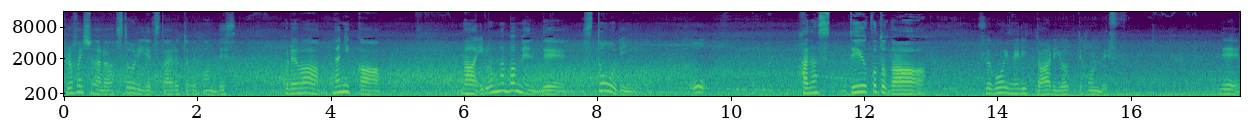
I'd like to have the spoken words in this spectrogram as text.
プロフェッショナルはストーリーで伝えるという本です。これは何かまあいろんな場面でストーリーを話すっていうことがすごいメリットあるよって本です。で、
